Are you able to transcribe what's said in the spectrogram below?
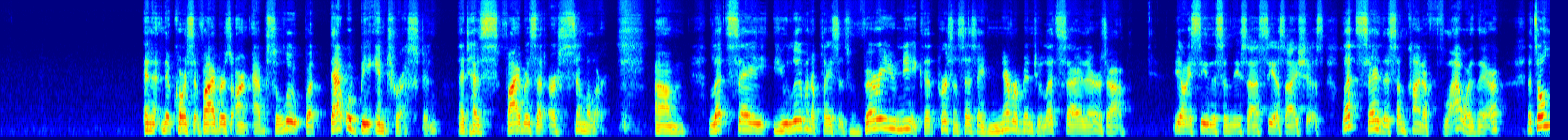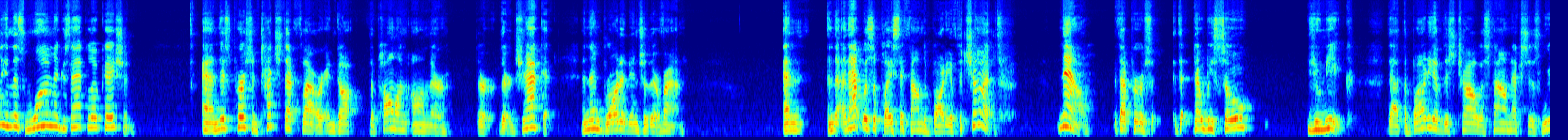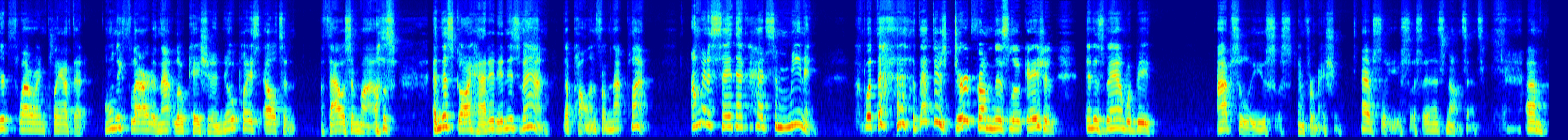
And, and of course, the fibers aren't absolute, but that would be interesting. That has fibers that are similar. Um, let's say you live in a place that's very unique that person says they've never been to. Let's say there's a you know i see this in these uh, csi shows. Let's say there's some kind of flower there that's only in this one exact location. And this person touched that flower and got the pollen on their their their jacket and then brought it into their van. And and th- that was the place they found the body of the child. Now that person that, that would be so unique that the body of this child was found next to this weird flowering plant that only flowered in that location and no place else in a thousand miles. And this guy had it in his van, the pollen from that plant. I'm going to say that had some meaning, but that, that there's dirt from this location in his van would be absolutely useless information. Absolutely useless. And it's nonsense. Um,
